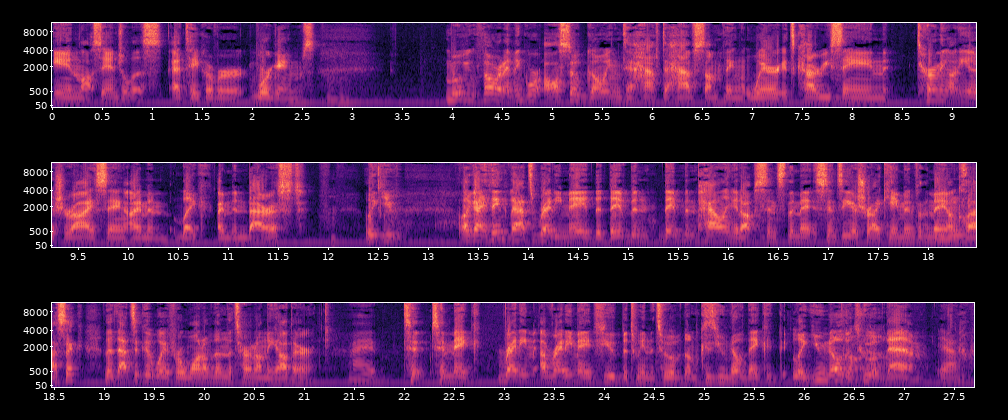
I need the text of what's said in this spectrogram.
in Los Angeles at Takeover War Games. Mm-hmm. Moving forward, I think we're also going to have to have something where it's Kairi Sane turning on Io Shirai saying, "I'm em- like I'm embarrassed." Like you, Like I think that's ready made. That they've been they've been palling it up since the Mae, since Io Shirai came in for the Mae Young mm-hmm. Classic. That that's a good way for one of them to turn on the other Right. to to make ready a ready made feud between the two of them because you know they could like you know the oh, two of them. Yeah. Oh,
